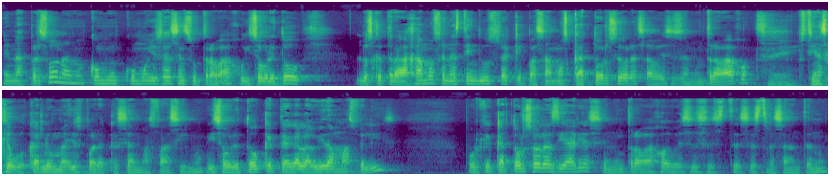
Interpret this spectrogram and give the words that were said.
en las personas, ¿no? Cómo, cómo ellos hacen su trabajo. Y sobre todo, los que trabajamos en esta industria, que pasamos 14 horas a veces en un trabajo, pues tienes que buscar los medios para que sea más fácil, ¿no? Y sobre todo que te haga la vida más feliz, porque 14 horas diarias en un trabajo a veces este, es estresante, ¿no?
